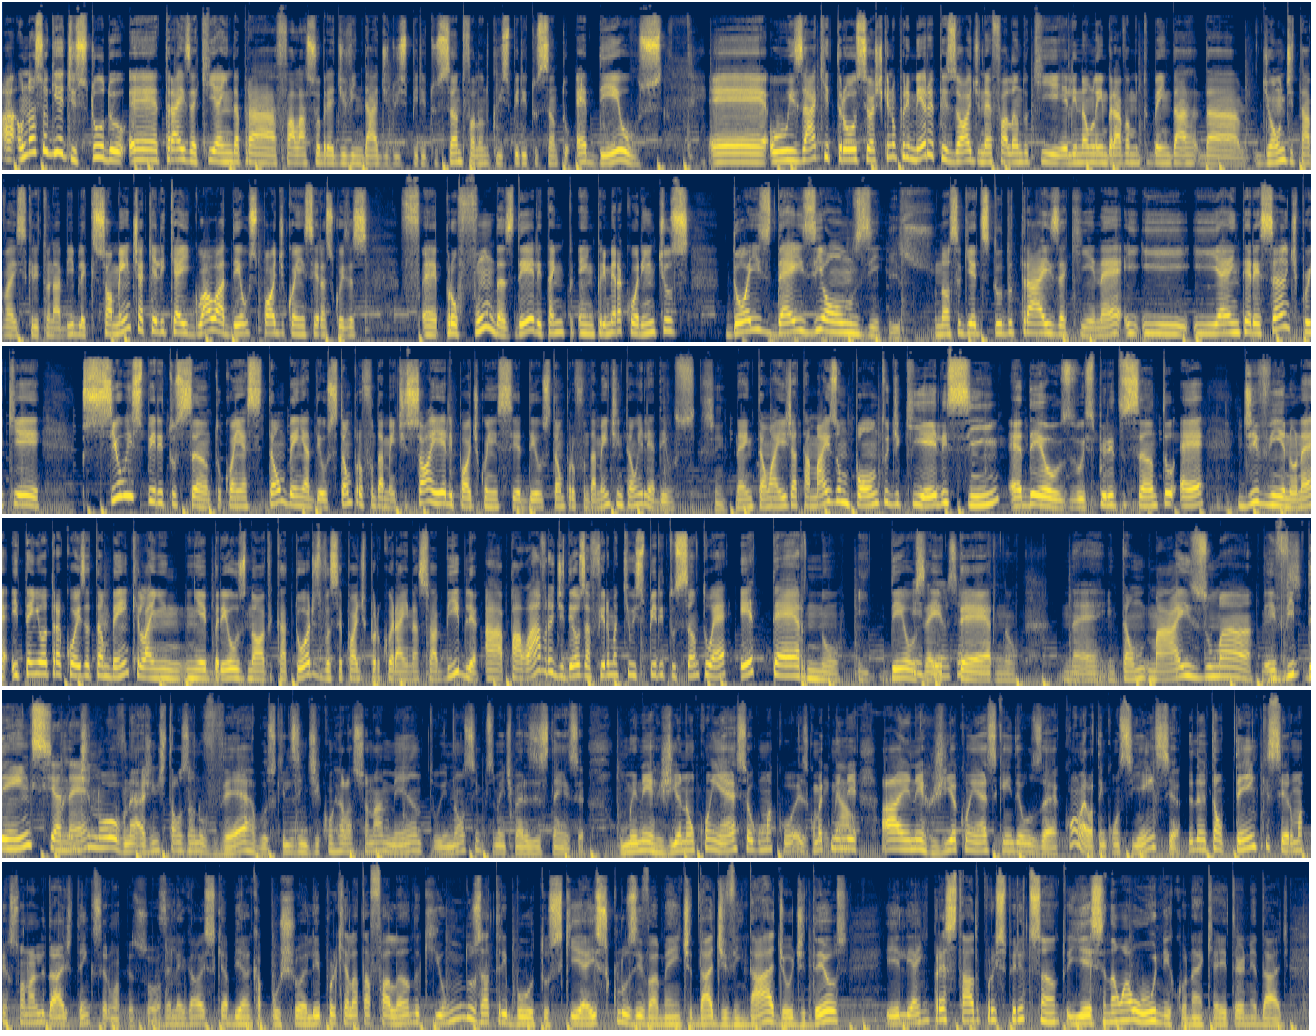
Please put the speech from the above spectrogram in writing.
Ah, o nosso guia de estudo é, traz aqui ainda para falar sobre a divindade do Espírito Santo, falando que o Espírito Santo é Deus. É, o Isaac trouxe, eu acho que no primeiro episódio, né, falando que ele não lembrava muito bem da, da de onde estava escrito na Bíblia, que somente aquele que é igual a Deus pode conhecer as coisas é, profundas dele, está em, em 1 Coríntios 2, 10 e 11. Isso. O nosso guia de estudo traz aqui, né? E, e, e é interessante porque se o Espírito Santo conhece tão bem a Deus tão profundamente, só ele pode conhecer Deus tão profundamente, então ele é Deus. Sim. Né? Então aí já tá mais um ponto de que ele sim é Deus. O Espírito Santo é divino, né? E tem outra coisa também, que lá em, em Hebreus 9,14, você pode procurar aí na sua Bíblia, a palavra de Deus afirma que o Espírito Santo é eterno. E Deus, E é Deus é- eterno. Né? Então, mais uma evidência, né? De novo, né? A gente tá usando verbos que eles indicam relacionamento e não simplesmente mera existência. Uma energia não conhece alguma coisa. Como é que uma Legal. ener- a energia conhece quem Deus é? Como? Ela tem consciência? Entendeu? Então tem que ser uma personalidade, tem que ser uma pessoa. Mas é legal isso que a Bianca puxou ali, porque ela tá falando que um dos atributos que é exclusivamente da divindade ou de Deus, ele é emprestado para o Espírito Santo. E esse não é o único, né, que é a eternidade.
